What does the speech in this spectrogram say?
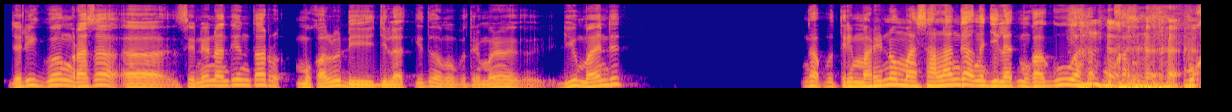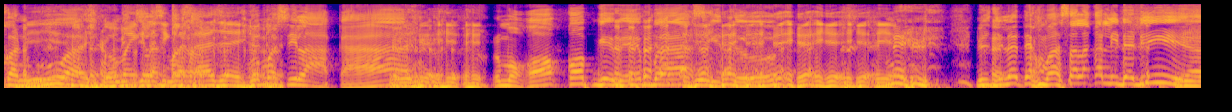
jadi gue ngerasa eh, sini nanti ntar muka lu dijilat gitu sama Putri Marino. Do you mind it? Enggak Putri Marino masalah nggak ngejilat muka gua, bukan bukan gua Iya, yang gua mah dijilat ikhlas-ikhlas muka. aja ya. Gua mah silakan. Lu mau kokop gue bebas gitu. Iya, iya, iya, iya. Nih, dijilat yang masalah kan lidah dia. Iya, iya,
